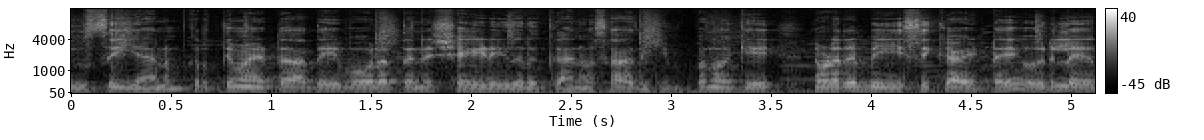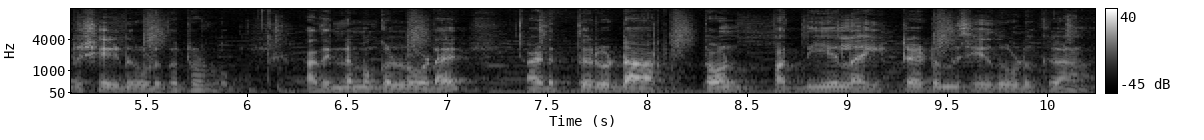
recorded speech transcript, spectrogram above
യൂസ് ചെയ്യാനും കൃത്യമായിട്ട് അതേപോലെ തന്നെ ഷെയ്ഡ് ചെയ്തെടുക്കാനും സാധിക്കും. ഇപ്പോൾ നോക്കി വളരെ ബേസിക് ആയിട്ട് ഒരു ലെയർ ഷെയ്ഡ് കൊടുത്തിട്ടുള്ളൂ. അതിന്റെ മുകളിലൂടെ അടുത്തൊരു ഡാർക്ക് ടോൺ പതിയെ ലൈറ്റായിട്ടൊന്ന് ചെയ്ത് കൊടുക്കുകയാണ്.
